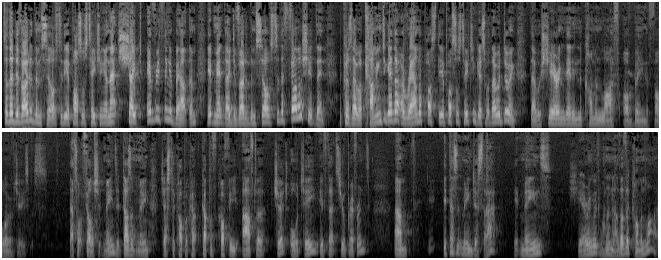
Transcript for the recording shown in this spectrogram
So they devoted themselves to the apostles' teaching, and that shaped everything about them. It meant they devoted themselves to the fellowship then, because they were coming together around the apostles' teaching. Guess what they were doing? They were sharing then in the common life of being a follower of Jesus. That's what fellowship means. It doesn't mean just a cup of, coffee after church or tea, if that's your preference. Um, it doesn't mean just that. It means sharing with one another the common life,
